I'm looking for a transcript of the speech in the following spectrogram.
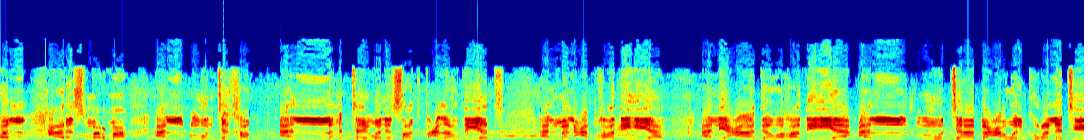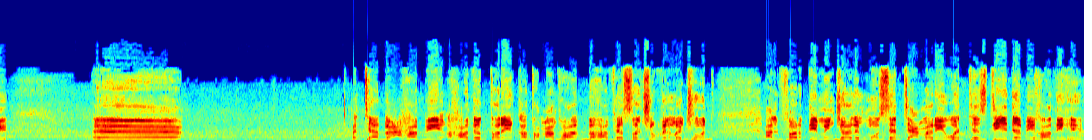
فيصل حارس مرمى المنتخب التايواني سقط على أرضية الملعب. هذه هي الإعادة وهذه هي المتابعة والكرة التي آه تابعها بهذه الطريقة. طبعا بها فيصل شوف المجهود الفردي من جانب موسى التعمري والتسديدة بهذه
